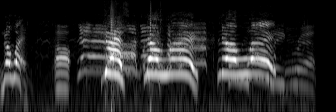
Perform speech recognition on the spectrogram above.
No way. Uh, Yes! No way! No way! Crap.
